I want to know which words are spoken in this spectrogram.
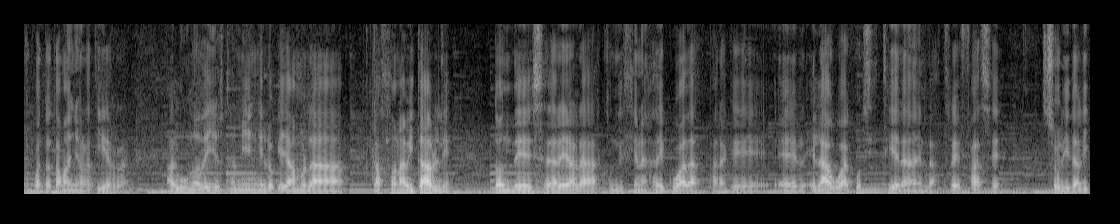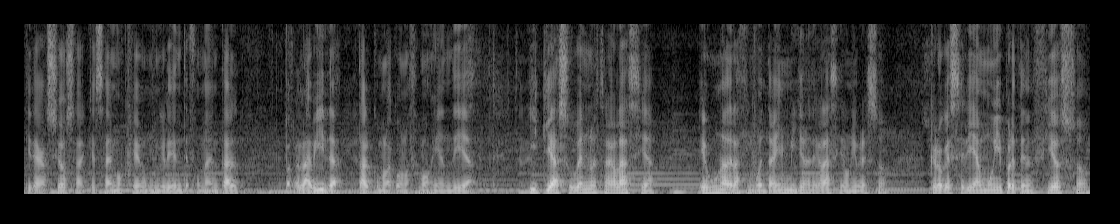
en cuanto a tamaño a la Tierra, algunos de ellos también en lo que llamamos la, zona habitable, donde se darían las condiciones adecuadas para que el, agua coexistiera en las tres fases, sólida, líquida, gaseosa, que sabemos que es un ingrediente fundamental para la vida tal como la conocemos hoy en día, y que a su vez nuestra galaxia es una de las 50.000 millones de galaxias del universo, creo que sería muy pretencioso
